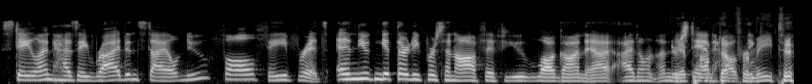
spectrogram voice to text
State Line has a ride and style new fall favorites. And you can get 30% off if you log on. I, I don't understand it popped how up for they, me too.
